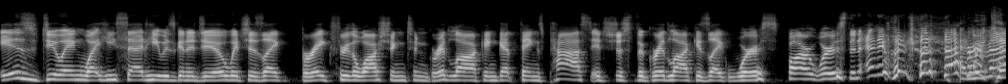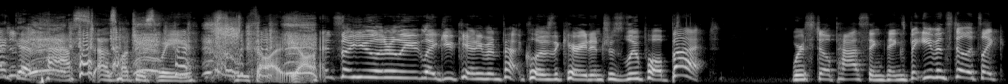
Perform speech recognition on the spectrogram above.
is doing what he said he was going to do, which is like break through the Washington gridlock and get things passed. It's just the gridlock is like worse, far worse than anyone could and we can't get past as much as we we thought. Yeah. And so you literally like you can't even pa- close the carried interest loophole, but we're still passing things. But even still, it's like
